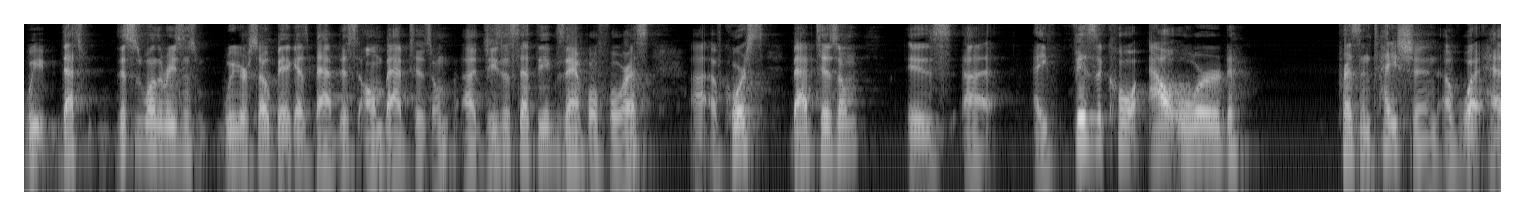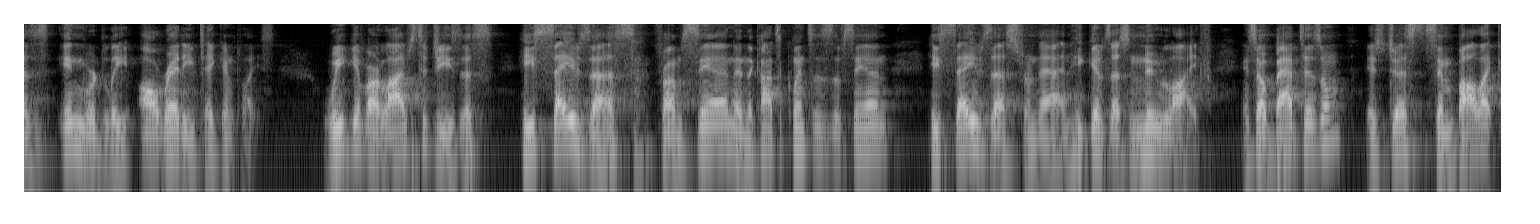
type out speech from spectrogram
we, that's, this is one of the reasons we are so big as Baptists on baptism. Uh, Jesus set the example for us. Uh, of course, baptism is uh, a physical, outward presentation of what has inwardly already taken place. We give our lives to Jesus. He saves us from sin and the consequences of sin. He saves us from that and He gives us new life. And so, baptism is just symbolic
